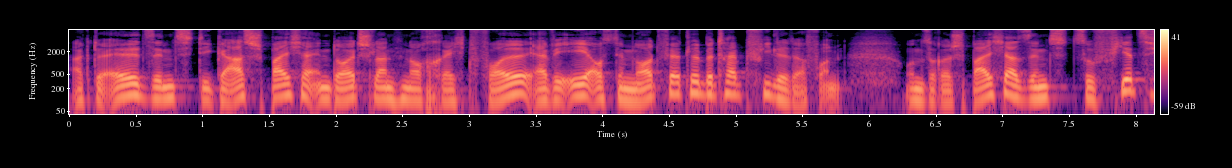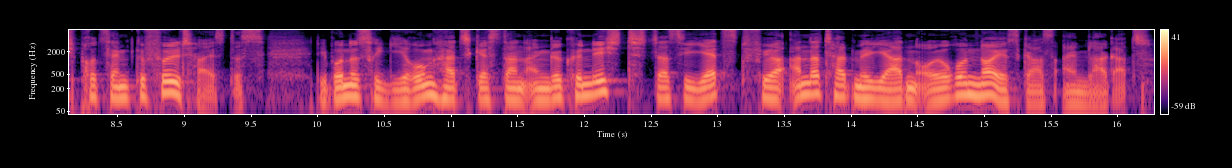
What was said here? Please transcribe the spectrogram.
Aktuell sind die Gasspeicher in Deutschland noch recht voll. RWE aus dem Nordviertel betreibt viele davon. Unsere Speicher sind zu 40 Prozent gefüllt, heißt es. Die Bundesregierung hat gestern angekündigt, dass sie jetzt für anderthalb Milliarden Euro neues Gas einlagert.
